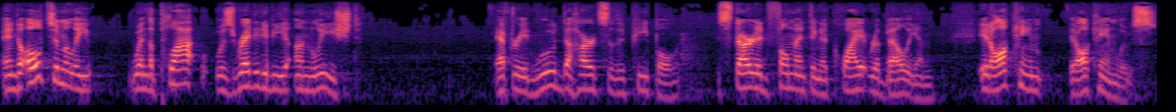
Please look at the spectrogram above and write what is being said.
And ultimately, when the plot was ready to be unleashed, after he had wooed the hearts of the people, started fomenting a quiet rebellion, it all came, it all came loose.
